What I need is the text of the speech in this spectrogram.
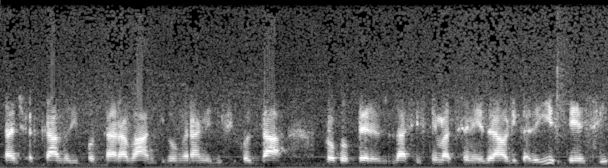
stanno cercando di portare avanti con grandi difficoltà proprio per la sistemazione idraulica degli stessi,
